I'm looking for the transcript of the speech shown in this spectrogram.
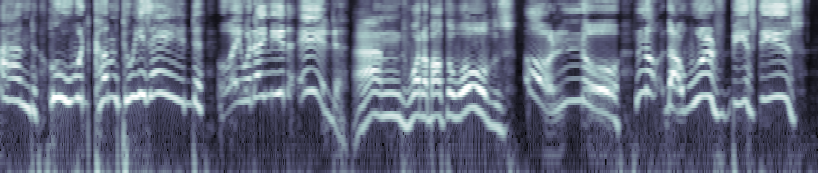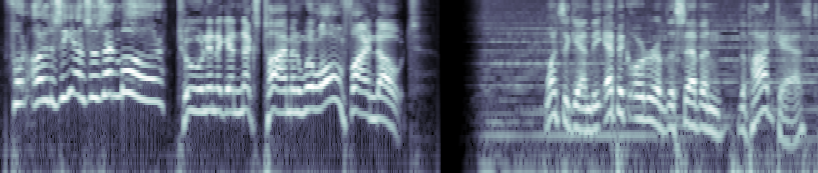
And who would come to his aid? Why would I need aid? And what about the wolves? Oh no, not the wolf beasties! For all the answers and more, Tune in again next time and we'll all find out. Once again, the Epic Order of the Seven, the podcast,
